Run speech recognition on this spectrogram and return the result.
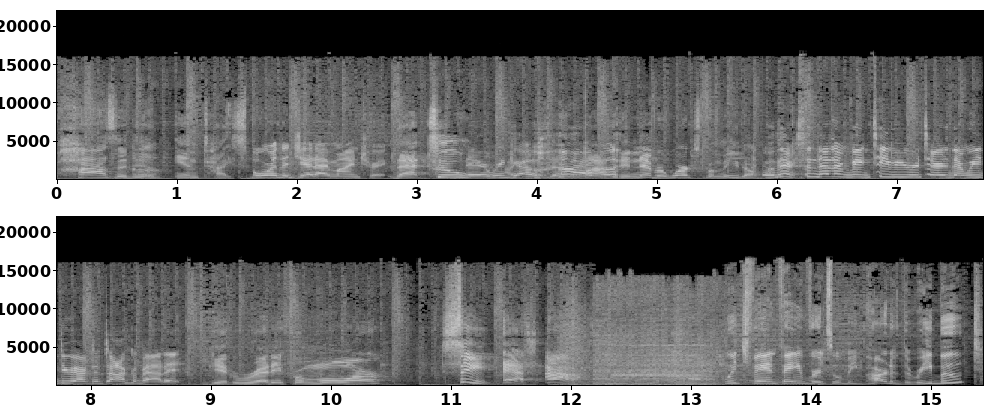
positive enticement. Or the Jedi mind trick. That too. There we go. use that a All right, It never works for me though. Well, there's another big TV return that we do have to talk about it. Get ready for more CSI. Which fan favorites will be part of the reboot?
